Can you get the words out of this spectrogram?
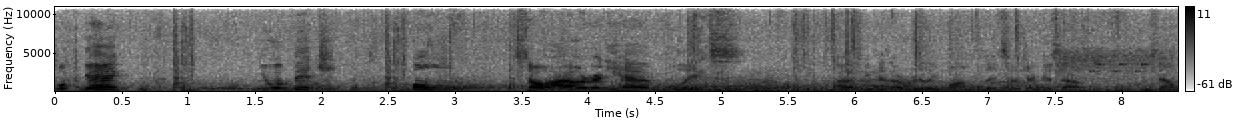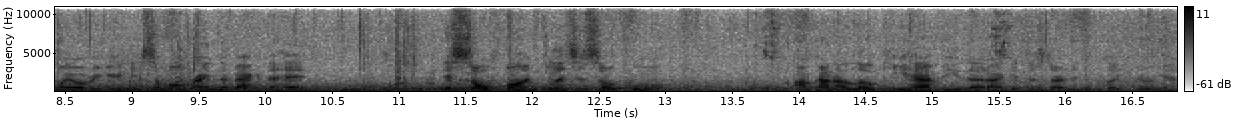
Whoop gang! You a bitch! Boom! So I already have Blitz. Uh, because I really want Blitz. So check this out. I'm standing way over here. Hit Simone right in the back of the head. It's so fun. Blitz is so cool. I'm kind of low-key happy that I get to start a new playthrough again.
